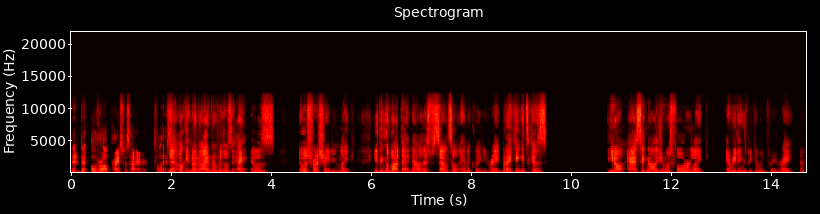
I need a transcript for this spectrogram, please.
the the overall price was higher to list. Yeah. Okay. No. No. I remember those. I, it was. It was frustrating. Like you think about that now. This sounds so antiquated, right? But I think it's because, you know, as technology moves forward, like everything's becoming free, right? Yep.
